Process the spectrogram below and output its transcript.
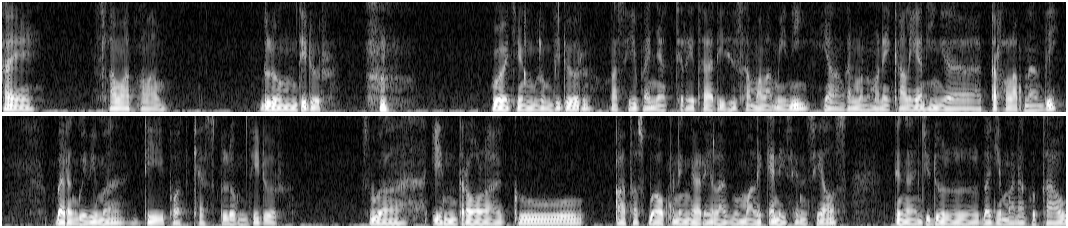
Hai, selamat malam. Belum tidur? Buat yang belum tidur, masih banyak cerita di sisa malam ini yang akan menemani kalian hingga terlelap nanti bareng gue Bima di podcast Belum Tidur. Sebuah intro lagu atau sebuah opening dari lagu Malik and Essentials dengan judul Bagaimana Ku Tahu.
